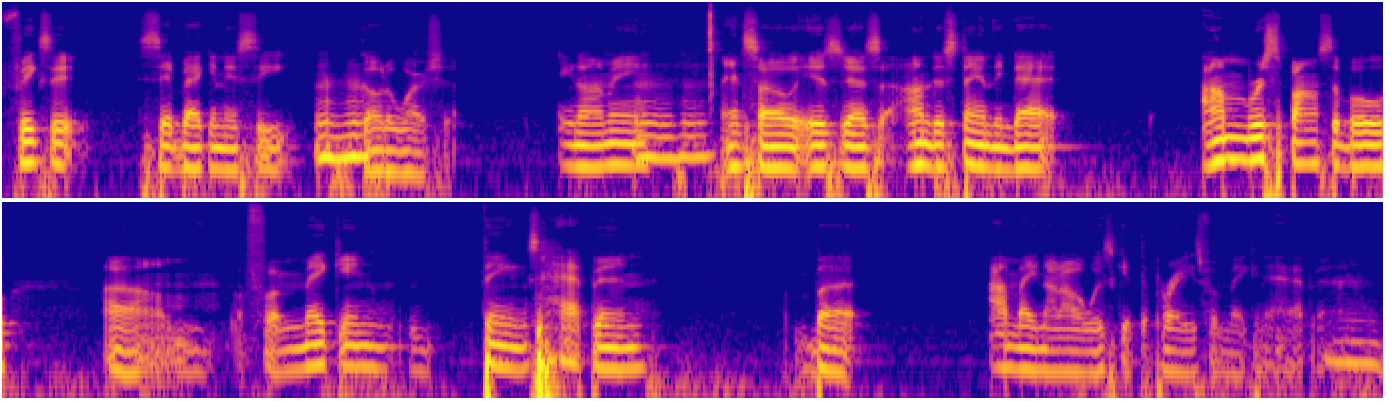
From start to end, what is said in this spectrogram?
fix it, sit back in his seat, Mm-hmm. go to worship. You know what I mean? Mm-hmm. And so it's just understanding that I'm responsible um, for making things happen, but I may not always get the praise for making it happen.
